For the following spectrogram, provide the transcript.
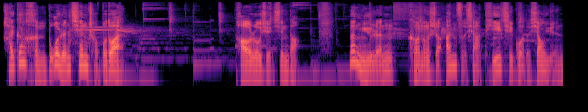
还跟很多人牵扯不断。陶如雪心道：“那女人可能是安子夏提起过的萧云。”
